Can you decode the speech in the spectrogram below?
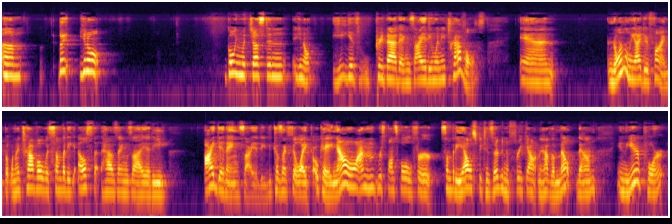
Um, but you know, going with Justin, you know, he gets pretty bad anxiety when he travels. And normally I do fine, but when I travel with somebody else that has anxiety, I get anxiety because I feel like, okay, now I'm responsible for somebody else because they're going to freak out and have a meltdown in the airport.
